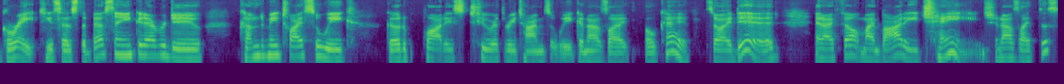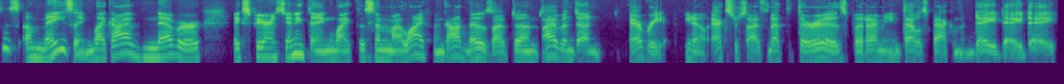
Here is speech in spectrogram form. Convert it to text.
Great. He says, The best thing you could ever do, come to me twice a week, go to Pilates two or three times a week. And I was like, okay. So I did. And I felt my body change. And I was like, this is amazing. Like I've never experienced anything like this in my life. And God knows I've done, I haven't done every, you know, exercise method there is. But I mean, that was back in the day, day, day.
